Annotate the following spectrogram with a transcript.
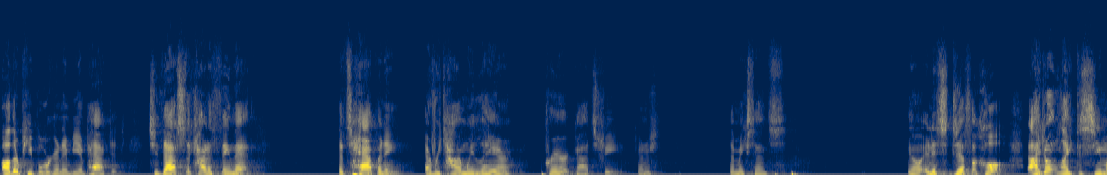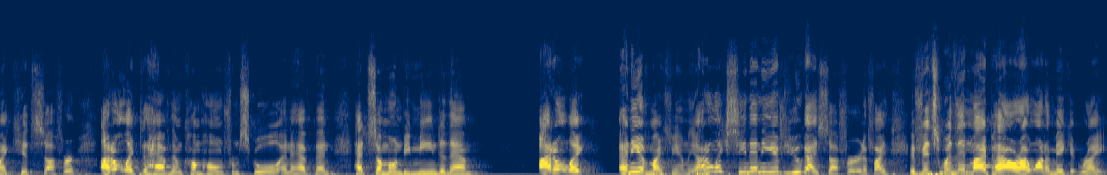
other people were going to be impacted. See, that's the kind of thing that, that's happening every time we lay our prayer at God's feet. Do you understand? Does that make sense? You know, and it's difficult. I don't like to see my kids suffer. I don't like to have them come home from school and have been had someone be mean to them. I don't like any of my family. I don't like seeing any of you guys suffer. And if I if it's within my power, I want to make it right.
